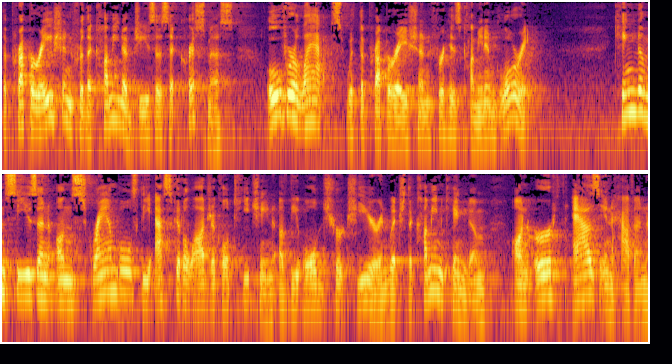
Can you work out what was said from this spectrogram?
The preparation for the coming of Jesus at Christmas overlaps with the preparation for his coming in glory. Kingdom season unscrambles the eschatological teaching of the old church year, in which the coming kingdom on earth as in heaven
